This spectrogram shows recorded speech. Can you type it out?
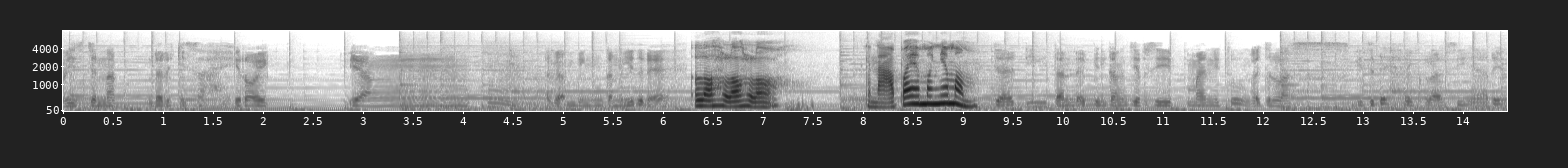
Beralih sejenak dari kisah heroik yang hmm, agak membingungkan gitu deh. Loh loh loh, kenapa emangnya mam? Jadi tanda bintang jersey pemain itu nggak jelas gitu deh regulasinya, Rif.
